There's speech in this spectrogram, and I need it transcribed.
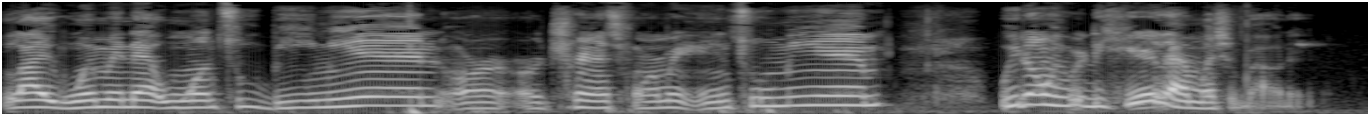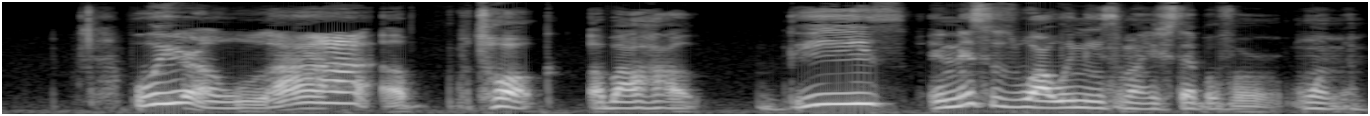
like women that want to be men or, or transforming into men. We don't really hear that much about it. But we hear a lot of talk about how these, and this is why we need somebody to step up for women,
